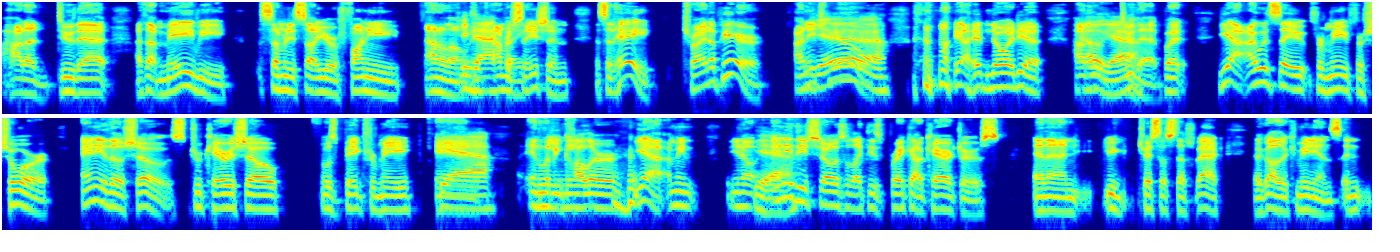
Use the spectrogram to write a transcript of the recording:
how to do that. I thought maybe somebody saw you were funny, I don't know, in Exactly. conversation and said, hey, try it up here on HBO. yeah. like I had no idea how Oh, to yeah. do that. But yeah, I would say for me, for sure, any of those shows, Drew Carey show was big for me. And Yeah. In Living. Color. yeah. I mean, you know, Yeah. any of these shows with like these breakout characters, and then you trace those steps back, like, oh, they're comedians. And,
